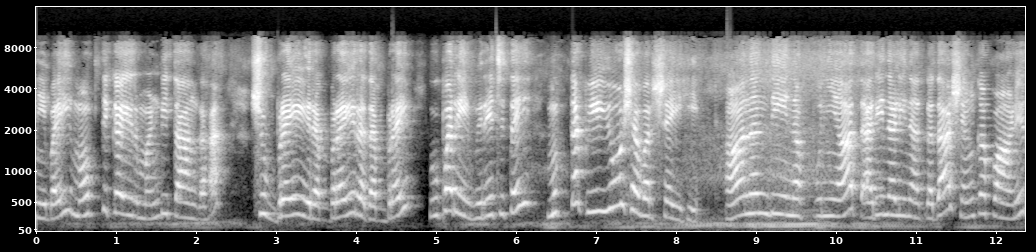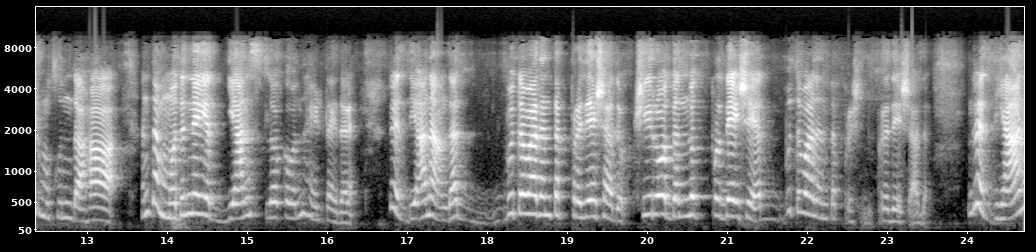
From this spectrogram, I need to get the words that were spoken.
ನಿಭೈ ಮೌಕ್ತಿಕೈರ್ ಮಂಡಿತಾಂಗ ಶುಭ್ರೈರಭ್ರೈರದಭ್ರೈ ಉಪರಿ ವಿರಚಿತೈ ಮುಕ್ತ ಪೀಯೂಷ ವರ್ಷೈಹಿ. ಆನಂದೀನ ಪುಣ್ಯಾತ್ ಅರಿನಳಿನ ಗದಾ ಶಂಕಪಾಣಿರ್ ಮುಕುಂದ ಅಂತ ಮೊದಲನೆಯ ಧ್ಯಾನ ಶ್ಲೋಕವನ್ನು ಹೇಳ್ತಾ ಇದ್ದಾರೆ. ಧ್ಯಾನ ಒಂದು ಅದ್ಭುತವಾದಂಥ ಪ್ರದೇಶ ಅದು. ಕ್ಷೀರೋದನ್ವ ಪ್ರದೇಶ ಅದ್ಭುತವಾದಂಥ ಪ್ರದೇಶ ಅದು. ಅಂದ್ರೆ ಧ್ಯಾನ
